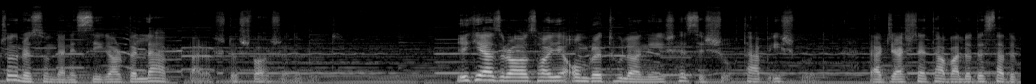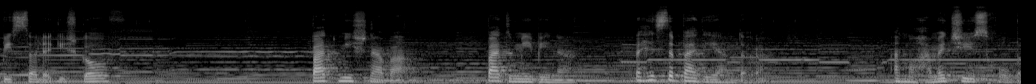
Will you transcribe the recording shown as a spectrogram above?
چون رسوندن سیگار به لب براش دشوار شده بود. یکی از رازهای عمر طولانیش حس شوخ طبعیش بود. در جشن تولد 120 سالگیش گفت بد میشنوم بد می‌بینم و حس بدی هم دارم. اما همه چیز خوبه.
